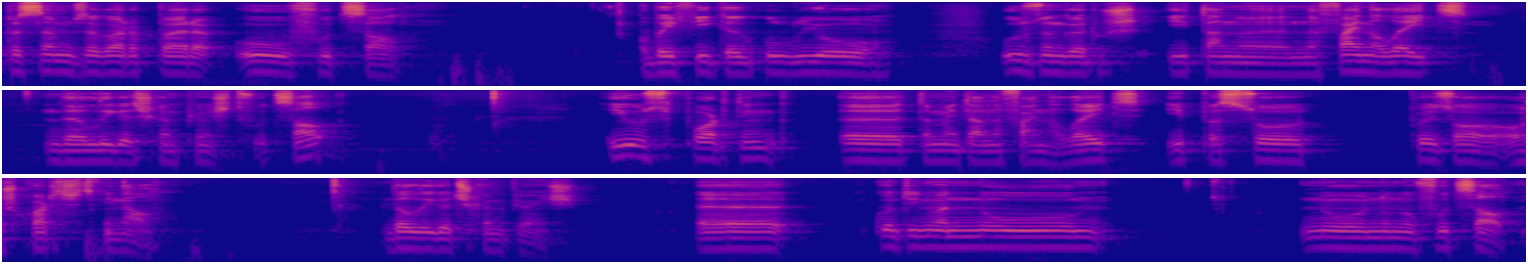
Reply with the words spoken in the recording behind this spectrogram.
passamos agora para o futsal. O Benfica goleou os húngaros e está na, na Final 8 da Liga dos Campeões de Futsal. E o Sporting uh, também está na Final 8 e passou depois ao, aos quartos de final da Liga dos Campeões. Uh, continuando no, no, no, no, futsal,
